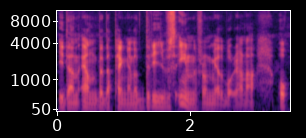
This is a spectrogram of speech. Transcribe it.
i den ände där pengarna drivs in från medborgarna och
